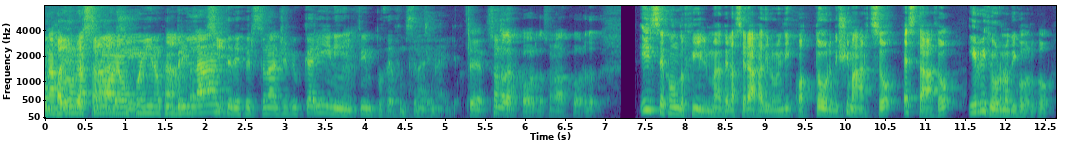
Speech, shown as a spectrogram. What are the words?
Una paio di colonna sonora personaggi- un pochino più Ah, brillante, beh, sì. dei personaggi più carini, il Mm. film poteva funzionare meglio. Sì, Sono sì. d'accordo, sono d'accordo. Il secondo film della serata di lunedì 14 marzo è stato Il ritorno di Gorgo.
